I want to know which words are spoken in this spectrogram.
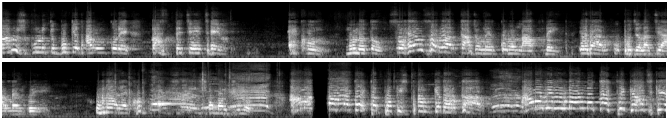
মানুষগুলোকে বুকে ধারণ করে বাঁচতে চেয়েছেন। এখন মূলত সোহেল সরোয়ার কাজলের কোনো লাভ নেই। এবার উপজেলা চেয়ারম্যান হয়ে উনার এখন সময় ছিল। আমার মতো একটা প্রতিষ্ঠানকে দরকার। আমাদের উনার মতো একটি গাছকে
